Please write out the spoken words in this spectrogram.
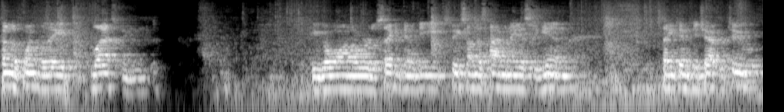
come to the point where they blasphemed. If you go on over to Second Timothy, he speaks on this Hymenaeus again. Second Timothy chapter two.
